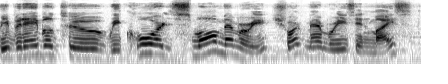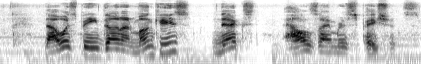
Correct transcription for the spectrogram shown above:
We've been able to record small memory, short memories in mice. Now it's being done on monkeys. Next, Alzheimer's patients.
